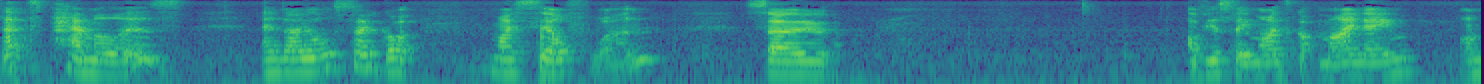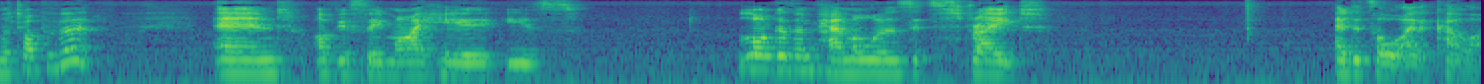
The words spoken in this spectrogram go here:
that's Pamela's. And I also got myself one. So obviously mine's got my name on the top of it and obviously my hair is longer than Pamela's it's straight and it's a lighter color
